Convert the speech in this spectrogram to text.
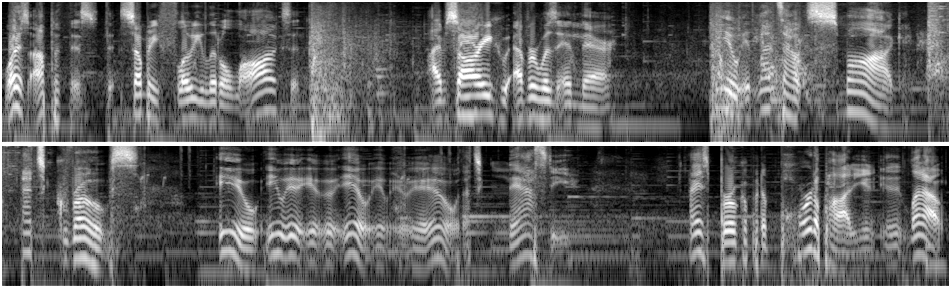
What is up with this? So many floaty little logs and... I'm sorry, whoever was in there. Ew, it lets out smog. That's gross. Ew, ew, ew, ew, ew, ew, ew, ew. That's nasty. I just broke open a porta potty and it let out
